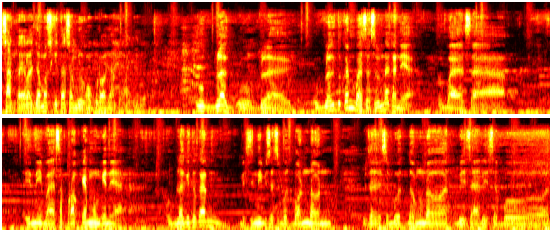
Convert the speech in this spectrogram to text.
Santai aja Mas, kita sambil ngobrol nyantai aja. ublag, ublag. Ublag itu kan bahasa Sunda kan ya? Bahasa ini bahasa prokem mungkin ya. Ublag itu kan di sini bisa sebut bondon, bisa disebut dongdot, bisa disebut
